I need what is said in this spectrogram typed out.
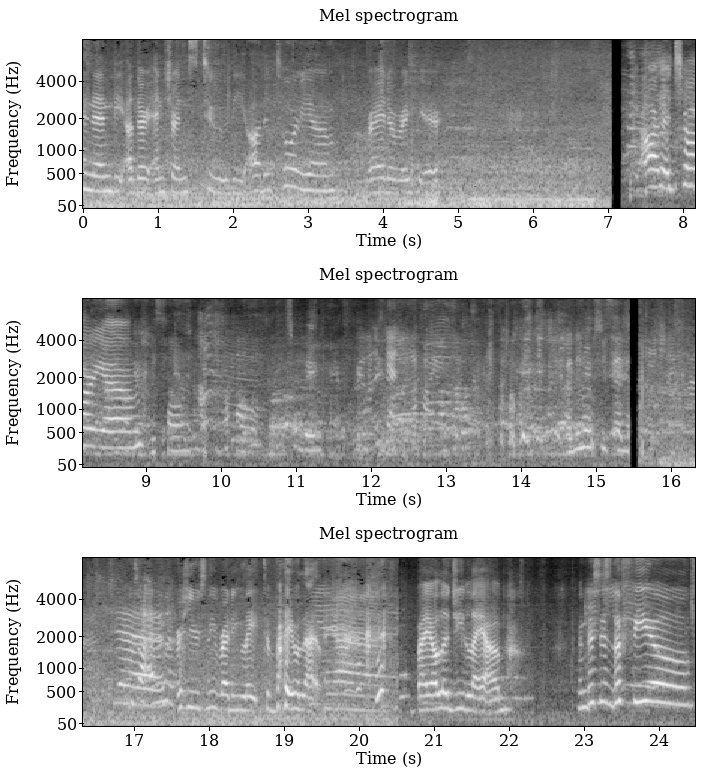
And then the other entrance to the auditorium right over here. The auditorium. So big. Yeah. We're usually running late to biolab. Yeah. Biology lab. And this is the field.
